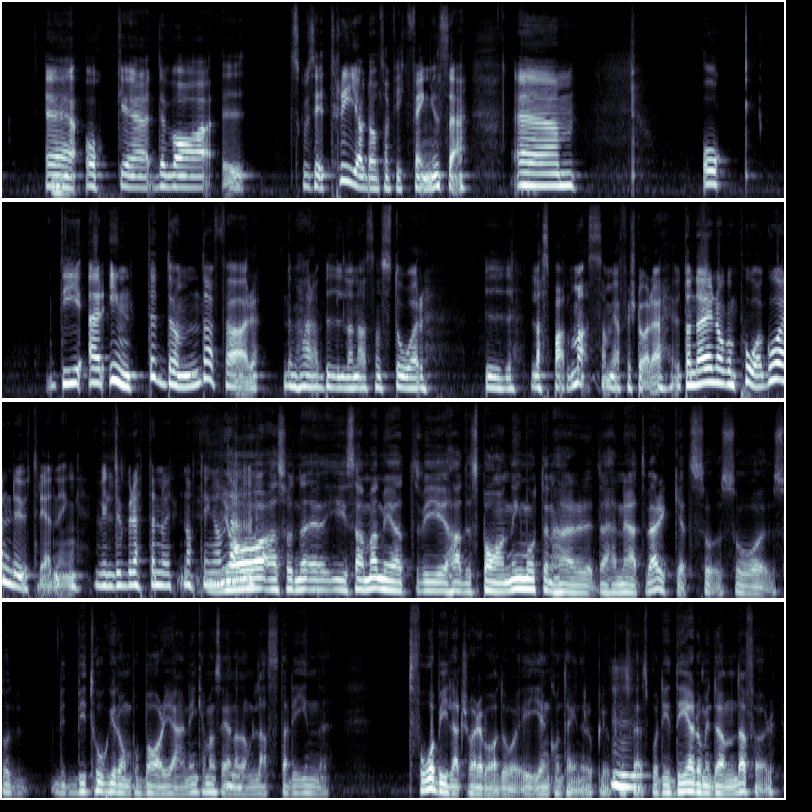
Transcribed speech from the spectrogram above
Eh, och eh, det var, eh, ska vi säga, tre av dem som fick fängelse. Ehm, och det är inte dömda för de här bilarna som står i Las Palmas, som jag förstår det. Utan det är någon pågående utredning. Vill du berätta nå- någonting om ja, den? alltså nä- i samband med att vi hade spaning mot den här, det här nätverket så, så, så vi, vi tog ju dem på bar gärning kan man säga när de lastade in två bilar tror jag det var då i en container uppe i Upplands Väsby. Och det är det de är dömda för.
